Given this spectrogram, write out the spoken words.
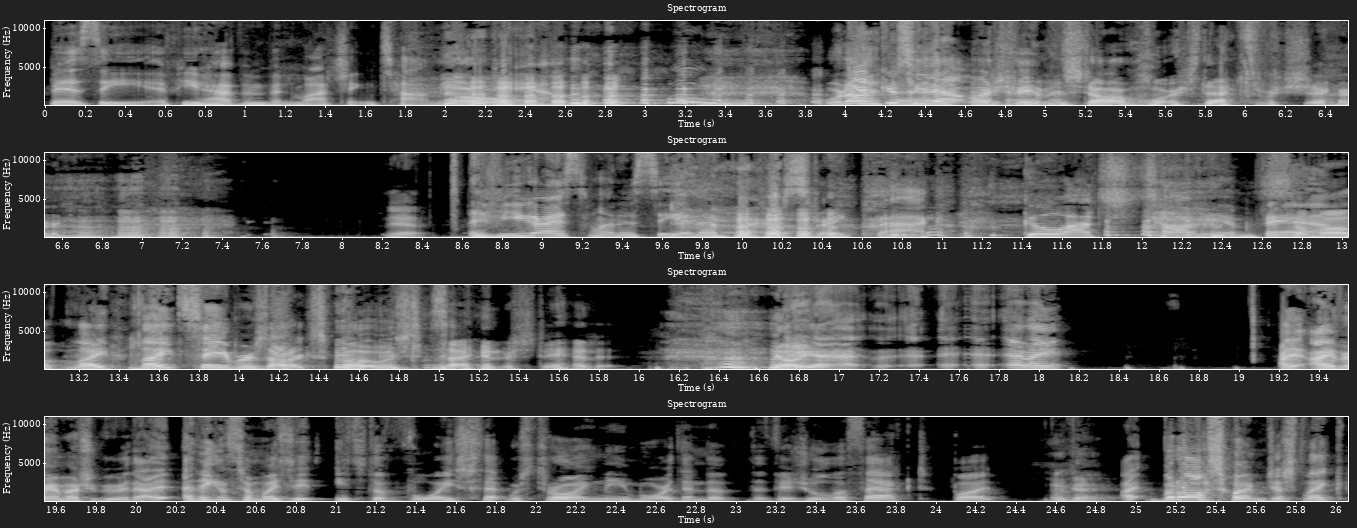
busy if you haven't been watching Tommy. Oh. We're not going to see that much of him in Star Wars, that's for sure. Yeah. If you guys want to see an Empire Strike Back, go watch Tommy and Pam. Some uh, light lightsabers are exposed, as I understand it. No, yeah, and I, I, I very much agree with that. I think in some ways it, it's the voice that was throwing me more than the, the visual effect. But Okay. I, but also, I'm just like,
